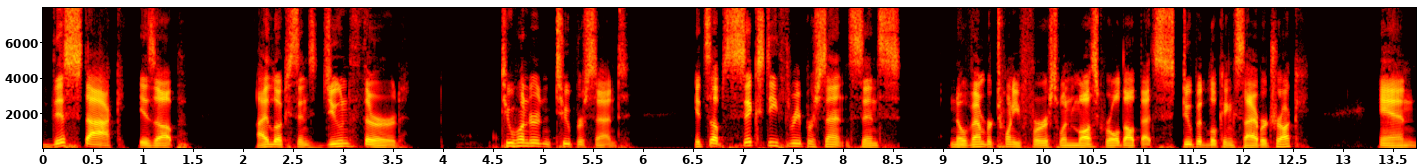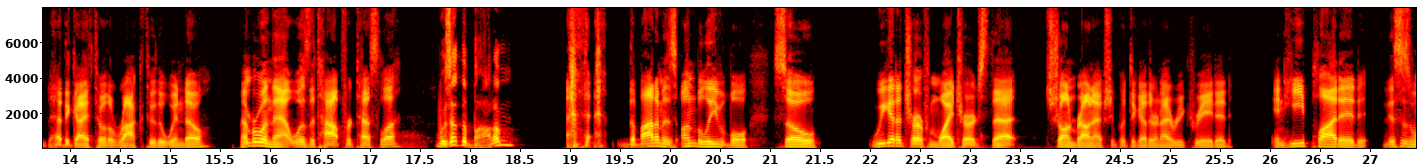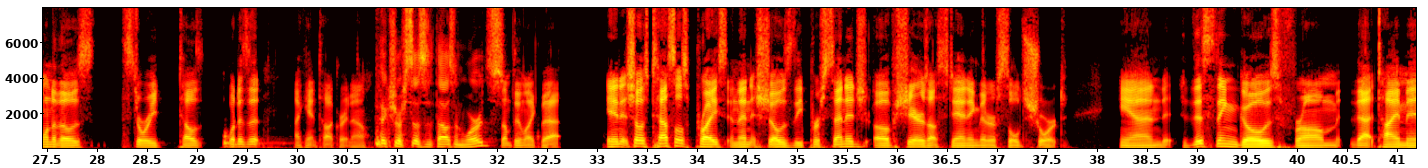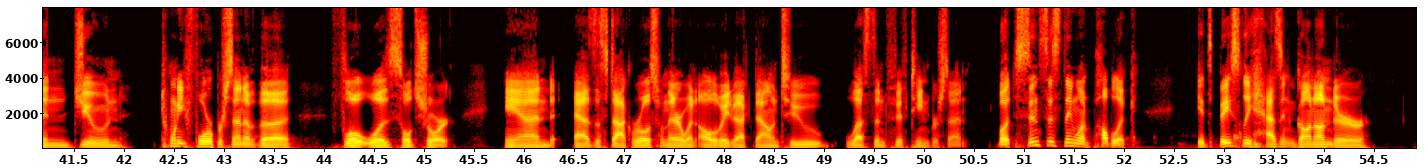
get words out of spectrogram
This stock is up, I looked since June 3rd, 202%. It's up 63% since November 21st when Musk rolled out that stupid looking Cybertruck and had the guy throw the rock through the window. Remember when that was the top for Tesla? Was that the bottom? the bottom is unbelievable. So we got a chart from YCharts that Sean Brown actually put together and I recreated. And he plotted this is one of those story tells what is it? I can't talk right now. Picture says a thousand words. Something like that. And it shows Tesla's price and then it shows the percentage of shares outstanding that are sold short. And this thing goes from that time in June 24% of the float was sold short. And as the stock rose from there, it went all the way back down to less than 15%. But since this thing went public, it basically hasn't gone under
